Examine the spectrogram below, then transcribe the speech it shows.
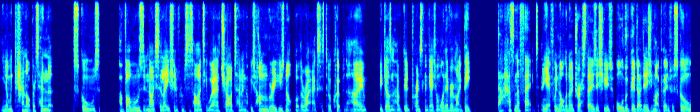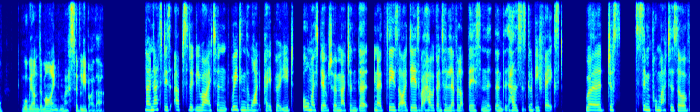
you know, we cannot pretend that schools are bubbles in isolation from society where a child turning up who's hungry, who's not got the right access to equipment at home, who doesn't have good parental engagement, whatever it might be, that has an effect. And yet, if we're not going to address those issues, all the good ideas you might put into a school will be undermined massively by that. No, Natalie's absolutely right. And reading the white paper, you'd almost be able to imagine that, you know, these ideas about how we're going to level up this and, and how this is going to be fixed were just simple matters of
